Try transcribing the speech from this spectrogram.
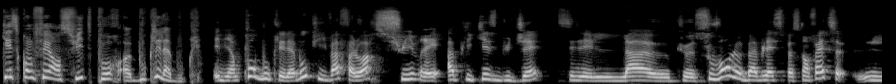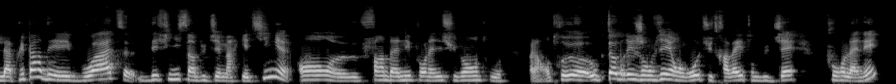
Qu'est-ce qu'on fait ensuite pour euh, boucler la boucle? Eh bien, pour boucler la boucle, il va falloir suivre et appliquer ce budget c'est là euh, que souvent le bas blesse parce qu'en fait, la plupart des boîtes définissent un budget marketing en euh, fin d'année pour l'année suivante ou voilà, entre euh, octobre et janvier, en gros, tu travailles ton budget pour l'année.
